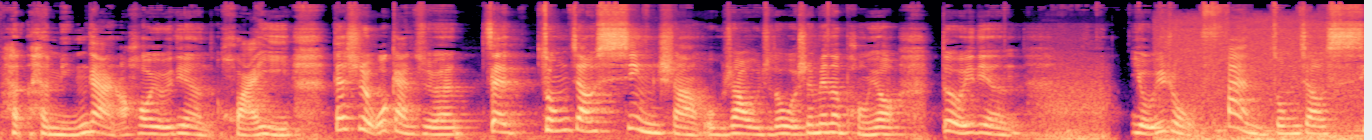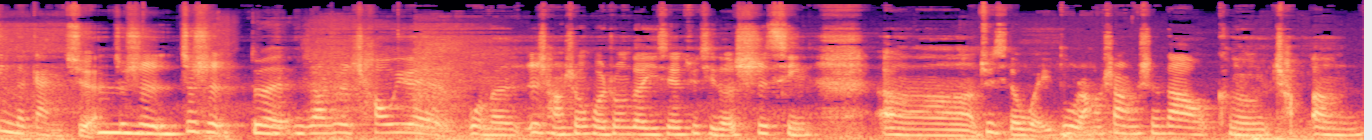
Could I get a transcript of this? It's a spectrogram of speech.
很很敏感，然后有一点怀疑。但是我感觉在宗教性上，我不知道，我觉得我身边的朋友都有一点。有一种泛宗教性的感觉，就是就是对，你知道，就是超越我们日常生活中的一些具体的事情，呃，具体的维度，然后上升到可能超嗯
